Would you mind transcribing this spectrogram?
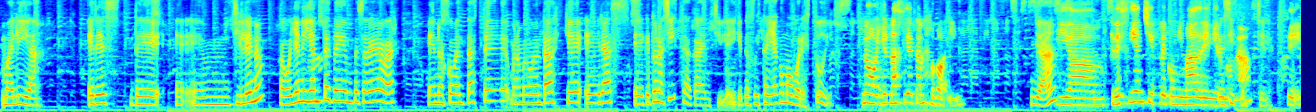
Malía, eres de eh, eh, chileno, hawaiano, y antes de empezar a grabar, eh, nos comentaste, bueno, me comentabas que eras, eh, que tú naciste acá en Chile y que te fuiste allá como por estudios. No, yo nací acá en Hawái. ¿Ya? Y um, crecí en Chile con mi madre y mi hermana. en Chile. Sí.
